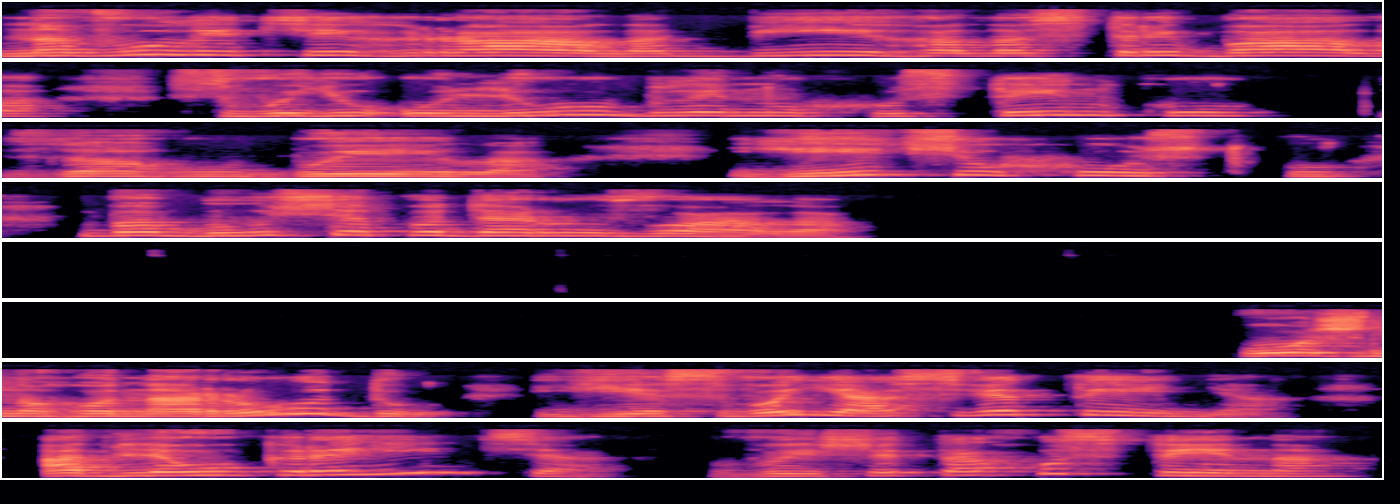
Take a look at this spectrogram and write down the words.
на вулиці грала, бігала, стрибала, свою улюблену хустинку загубила. Їй цю хустку бабуся подарувала. Кожного народу є своя святиня, а для українця вишита хустина,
